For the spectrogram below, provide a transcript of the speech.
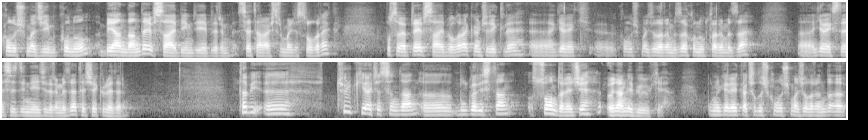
konuşmacıyım, konuğum, bir yandan da ev sahibiyim diyebilirim set araştırmacısı olarak. Bu sebeple ev sahibi olarak öncelikle e, gerek e, konuşmacılarımıza, konuklarımıza, e, gerekse de siz dinleyicilerimize teşekkür ederim. Tabii e, Türkiye açısından e, Bulgaristan son derece önemli bir ülke. Bunu gerek açılış konuşmacılarında,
